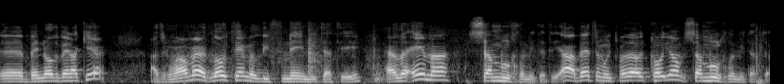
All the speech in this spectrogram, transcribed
אה, בינו לבין הקיר. אז הגמרא אומרת, לא תמה לפני מיתתי, אלא אימה סמוך למיתתי. אה, בעצם הוא התפלל כל יום סמוך למיתתו.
